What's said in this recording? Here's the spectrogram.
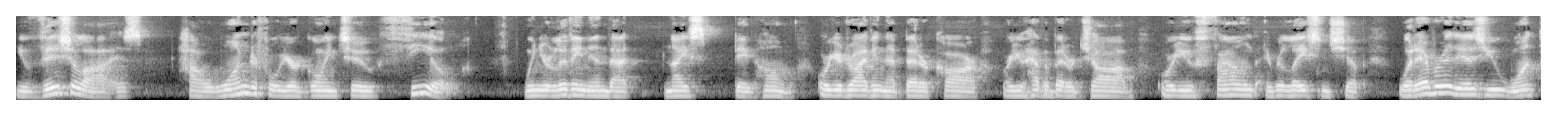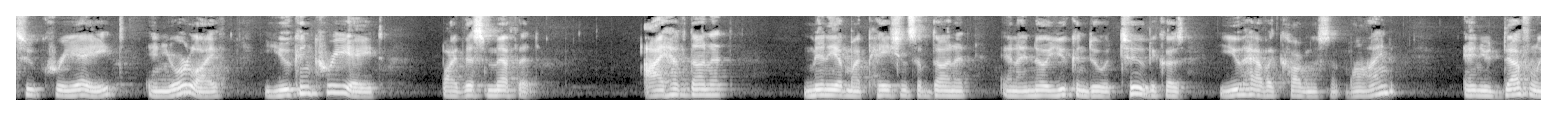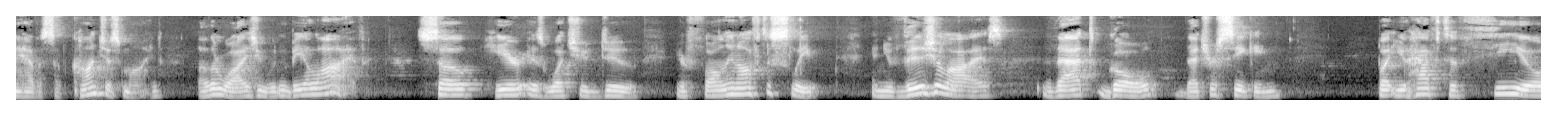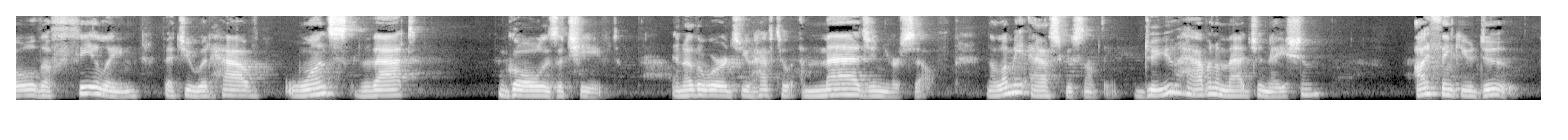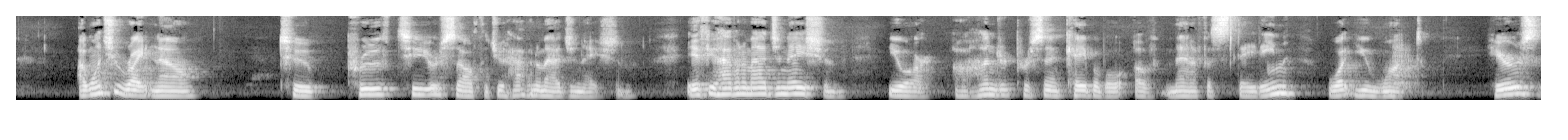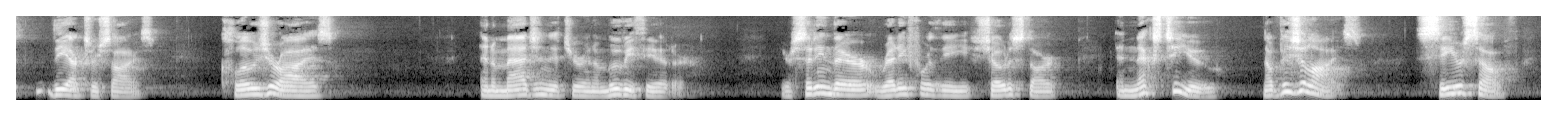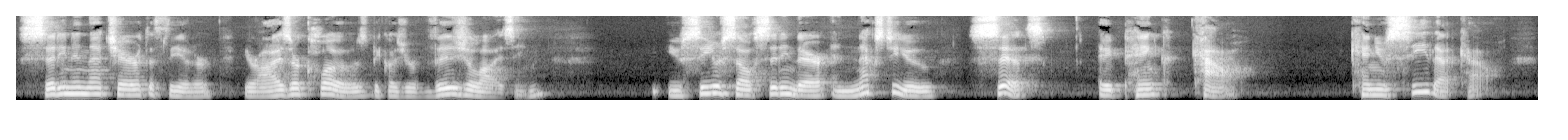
you visualize how wonderful you're going to feel when you're living in that nice big home, or you're driving that better car, or you have a better job, or you found a relationship. Whatever it is you want to create in your life, you can create by this method. I have done it, many of my patients have done it, and I know you can do it too because you have a cognizant mind and you definitely have a subconscious mind, otherwise, you wouldn't be alive. So, here is what you do you're falling off to sleep, and you visualize that goal that you're seeking, but you have to feel the feeling that you would have once that goal is achieved. In other words, you have to imagine yourself. Now, let me ask you something. Do you have an imagination? I think you do. I want you right now to prove to yourself that you have an imagination. If you have an imagination, you are 100% capable of manifesting what you want. Here's the exercise close your eyes and imagine that you're in a movie theater. You're sitting there ready for the show to start, and next to you, now visualize, see yourself sitting in that chair at the theater. Your eyes are closed because you're visualizing. You see yourself sitting there, and next to you sits a pink cow. Can you see that cow?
